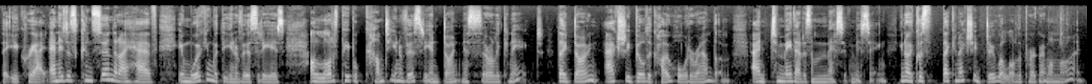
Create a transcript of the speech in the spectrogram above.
that you create. And it is a concern that I have in working with the university is a lot of people come to university and don't necessarily connect they don't actually build a cohort around them. And to me, that is a massive missing, you know, because they can actually do a lot of the program online.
